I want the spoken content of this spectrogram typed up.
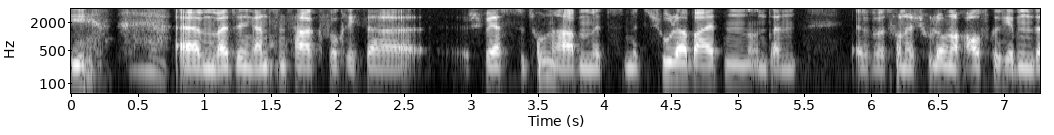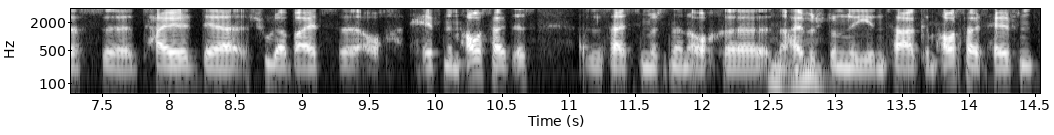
die, ähm, weil sie den ganzen Tag wirklich da schwerst zu tun haben mit, mit Schularbeiten und dann äh, wird von der Schule auch noch aufgegeben, dass äh, Teil der Schularbeit äh, auch helfen im Haushalt ist. Also das heißt, sie müssen dann auch äh, eine mhm. halbe Stunde jeden Tag im Haushalt helfen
